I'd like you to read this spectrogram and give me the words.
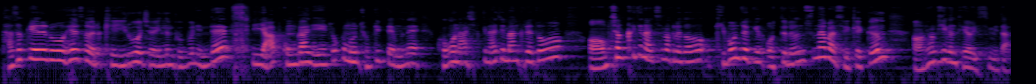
다섯 개로 해서 이렇게 이루어져 있는 부분인데 이 앞 공간이 조금은 좁기 때문에 그건 아쉽긴 하지만 그래도 어, 엄청 크진 않지만 그래도 기본적인 옷들은 수납할 수 있게끔 어, 형식은 되어 있습니다.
